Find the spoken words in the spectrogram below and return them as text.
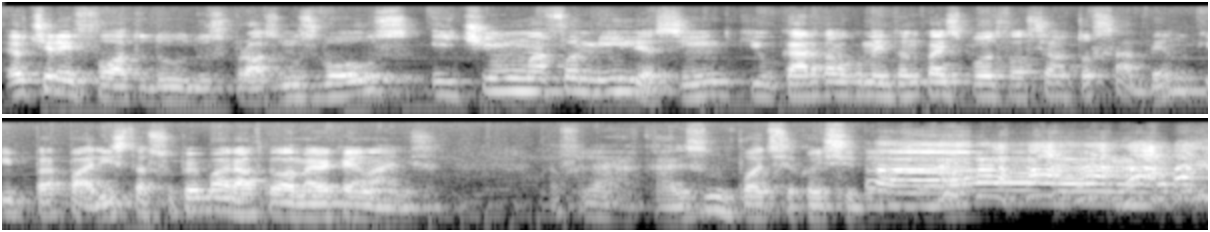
Eu tirei foto do- dos próximos voos e tinha uma família, assim, que o cara tava comentando com a esposa. Falou assim: Ó, eu tô sabendo que pra Paris tá super barato pela American Airlines. Eu falei: Ah, cara, isso não pode ser coincidência. Ah,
